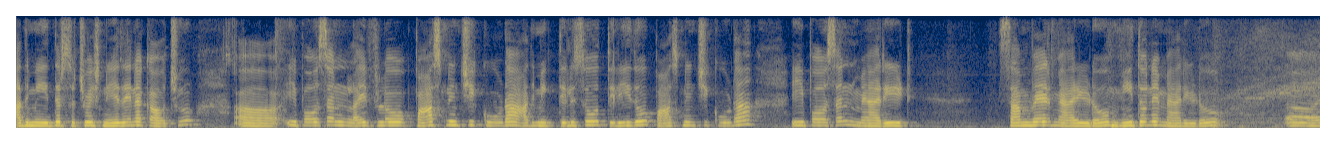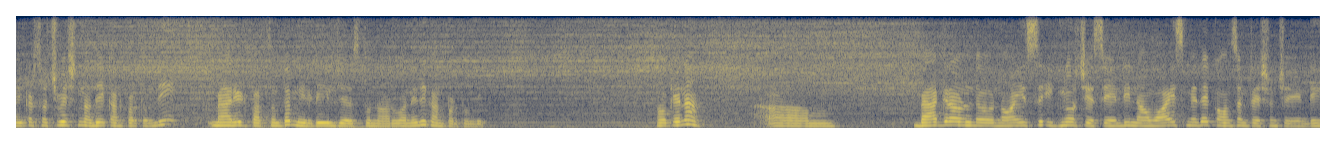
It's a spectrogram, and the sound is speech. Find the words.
అది మీ ఇద్దరు సిచ్యువేషన్ ఏదైనా కావచ్చు. ఈ పర్సన్ లైఫ్లో పాస్ట్ నుంచి కూడా అది మీకు తెలుసో తెలీదో పాస్ట్ నుంచి కూడా ఈ పర్సన్ మ్యారీడ్ సమ్వేర్ మ్యారీడో మీతోనే మ్యారీడో ఇక్కడ సిచ్యువేషన్ అదే కనపడుతుంది. మ్యారీడ్ పర్సన్తో మీరు డీల్ చేస్తున్నారు అనేది కనపడుతుంది. ఓకేనా బ్యాక్గ్రౌండ్ నాయిస్ ఇగ్నోర్ చేసేయండి. నా వాయిస్ మీదే కాన్సన్ట్రేషన్ చేయండి.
